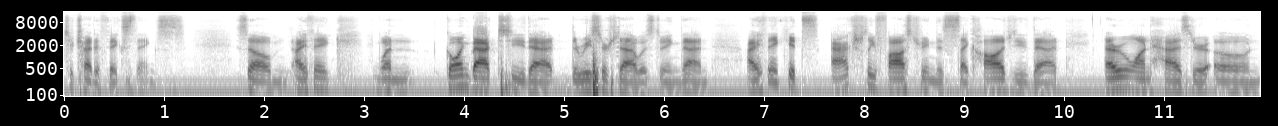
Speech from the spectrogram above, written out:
to try to fix things. So I think when going back to that the research that I was doing then, I think it's actually fostering this psychology that everyone has their own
